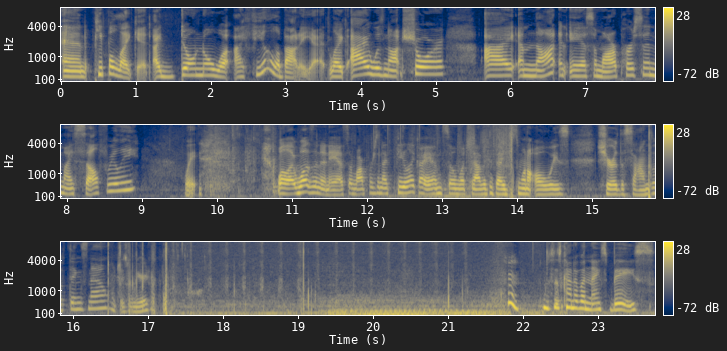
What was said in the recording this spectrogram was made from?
and people like it. I don't know what I feel about it yet. Like I was not sure. I am not an ASMR person myself, really. Wait. well, I wasn't an ASMR person. I feel like I am so much now because I just want to always share the sounds of things now, which is weird. Hmm. This is kind of a nice base.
